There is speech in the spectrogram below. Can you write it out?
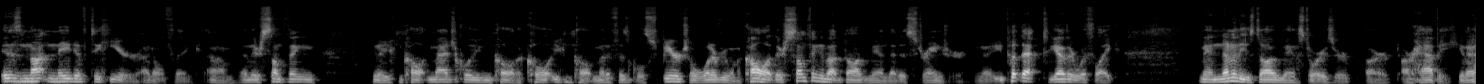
it is not native to here. I don't think. Um, and there's something. You know, you can call it magical. You can call it occult. You can call it metaphysical, spiritual, whatever you want to call it. There's something about Dogman that is stranger. You know, you put that together with like, man, none of these Dogman stories are are are happy. You know,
